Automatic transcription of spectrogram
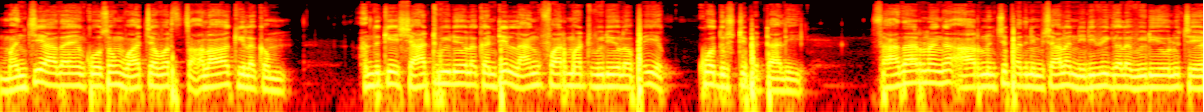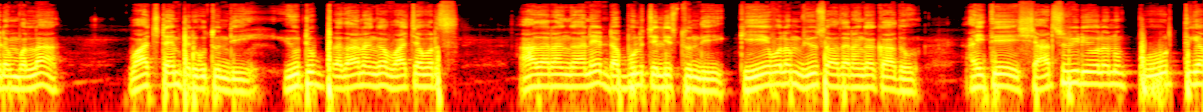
మంచి ఆదాయం కోసం వాచ్ అవర్స్ చాలా కీలకం. అందుకే షార్ట్ వీడియోల కంటే లాంగ్ ఫార్మాట్ వీడియోలపై ఎక్కువ దృష్టి పెట్టాలి. సాధారణంగా ఆరు నుంచి పది నిమిషాల నిడివి గల వీడియోలు చేయడం వల్ల వాచ్ టైం పెరుగుతుంది. యూట్యూబ్ ప్రధానంగా వాచ్ అవర్స్ ఆధారంగానే డబ్బులు చెల్లిస్తుంది. కేవలం వ్యూస్ ఆధారంగా కాదు అయితే షార్ట్స్ వీడియోలను పూర్తిగా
